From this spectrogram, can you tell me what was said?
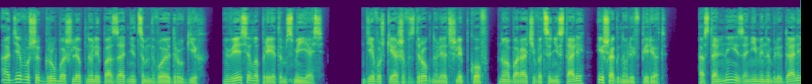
а девушек грубо шлепнули по задницам двое других, весело при этом смеясь. Девушки аж вздрогнули от шлепков, но оборачиваться не стали и шагнули вперед. Остальные за ними наблюдали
